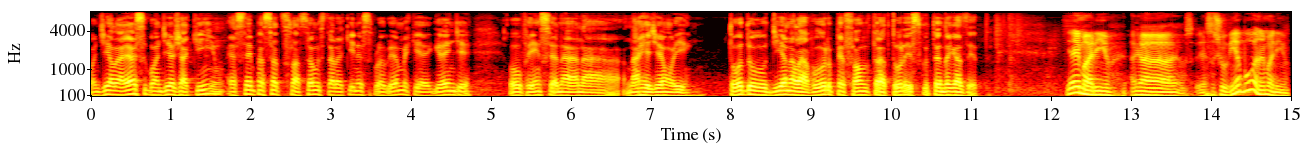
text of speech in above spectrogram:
Bom dia, Laércio, bom dia, Jaquinho. É sempre a satisfação estar aqui nesse programa, que é grande ouvência na, na, na região aí. Todo dia na lavoura, o pessoal no trator escutando a Gazeta. E aí, Marinho? Essa chuvinha é boa, né, Marinho?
